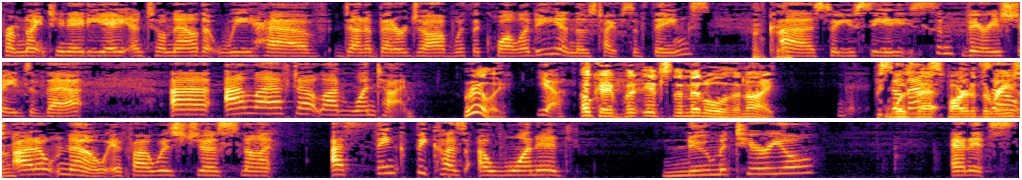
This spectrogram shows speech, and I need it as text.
from 1988 until now that we have done a better job with the quality and those types of things. Okay. Uh, so you see some various shades of that. Uh, I laughed out loud one time. Really? Yeah. Okay, but it's the middle of the night. So Was that part of the so reason? I don't know if I was just not. I think because I wanted new material, and it's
